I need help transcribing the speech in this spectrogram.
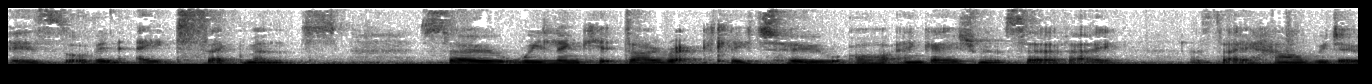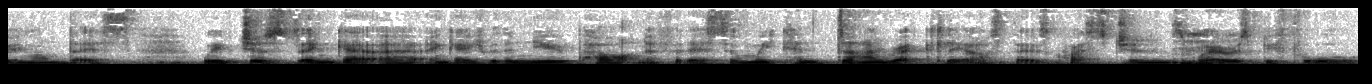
is sort of in eight segments. So we link it directly to our engagement survey and say, how are we doing on this? We've just enga- uh, engaged with a new partner for this and we can directly ask those questions, mm-hmm. whereas before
